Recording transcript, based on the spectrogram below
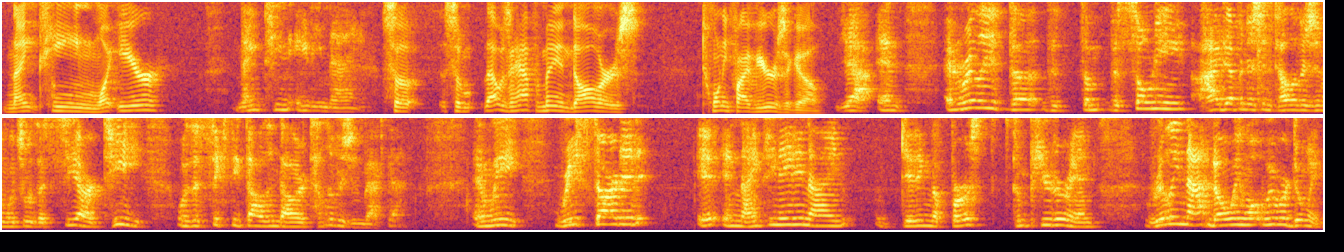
19 what year? 1989. So so that was a half a million dollars 25 years ago. Yeah, and and really the, the, the, the, Sony high definition television, which was a CRT, was a $60,000 television back then. And we, we started it in 1989, getting the first computer in, really not knowing what we were doing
